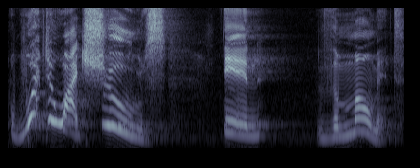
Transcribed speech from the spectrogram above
what do I choose in the moment?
